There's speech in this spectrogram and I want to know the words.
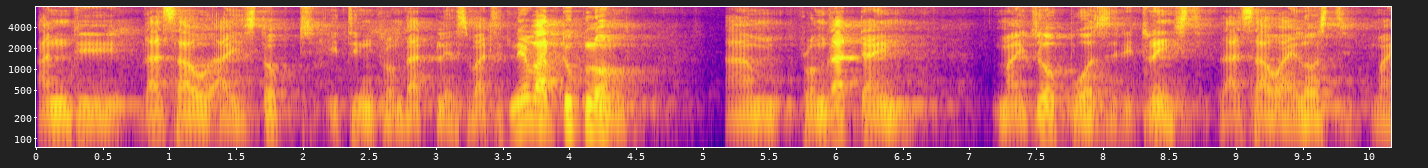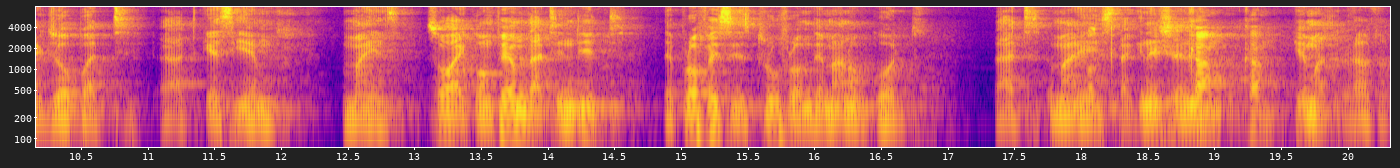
and uh, that's how I stopped eating from that place. But it never took long. Um, from that time, my job was retrenched. That's how I lost my job at, at KCM Mines. So I confirm that indeed the prophecy is true from the man of God, that my stagnation Come, come. came as a result of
